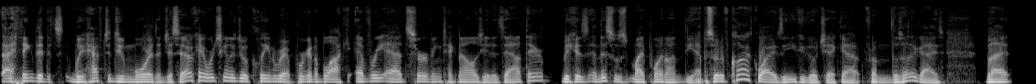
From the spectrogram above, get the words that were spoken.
I think that it's we have to do more than just say, okay, we're just going to do a clean rip. We're going to block every ad serving technology that's out there because, and this was my point on the episode of Clockwise that you could go check out from those other guys, but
